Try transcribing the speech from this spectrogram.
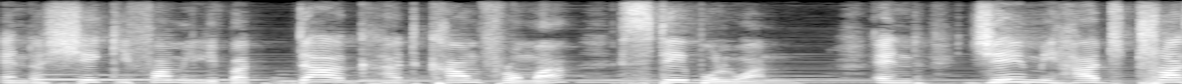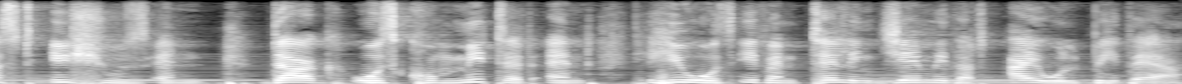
and a shaky family, but Doug had come from a stable one. And Jamie had trust issues, and Doug was committed, and he was even telling Jamie that I will be there.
